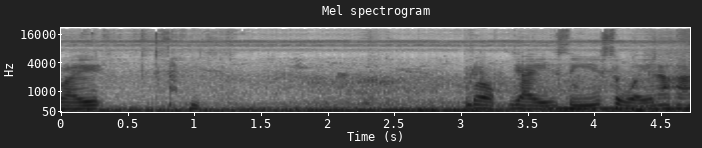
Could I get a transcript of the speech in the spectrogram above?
ไว้ ดอกใหญ่สีสวยนะคะ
